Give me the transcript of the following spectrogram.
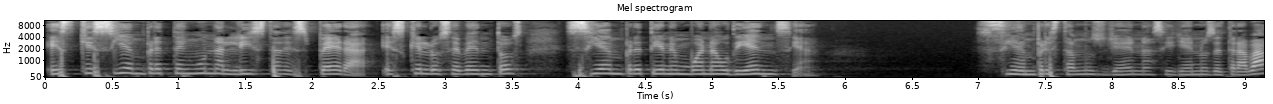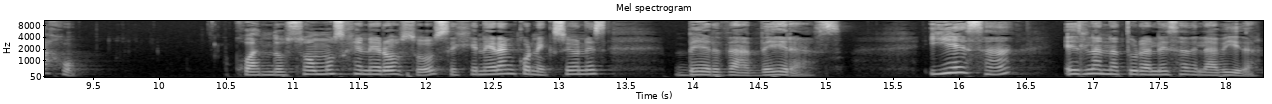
es que siempre tengo una lista de espera, es que los eventos siempre tienen buena audiencia, siempre estamos llenas y llenos de trabajo. Cuando somos generosos se generan conexiones verdaderas y esa es la naturaleza de la vida.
